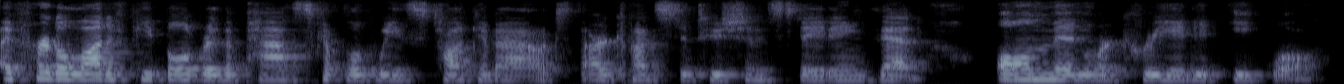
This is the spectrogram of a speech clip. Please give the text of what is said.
I've heard a lot of people over the past couple of weeks talk about our Constitution stating that all men were created equal.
